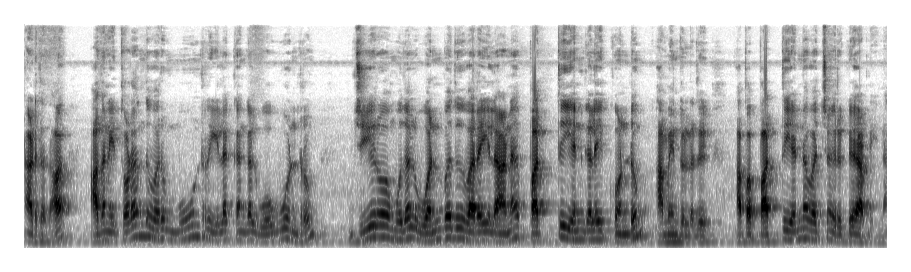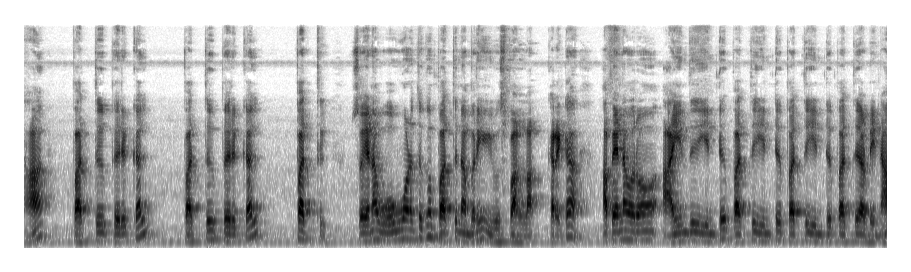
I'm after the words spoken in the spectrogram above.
அடுத்ததாக அதனை தொடர்ந்து வரும் மூன்று இலக்கங்கள் ஒவ்வொன்றும் ஜீரோ முதல் ஒன்பது வரையிலான பத்து எண்களை கொண்டும் அமைந்துள்ளது. அப்போ பத்து எண்ணை வச்சும் இருக்குது அப்படின்னா பத்து பெருக்கல் பத்து பெருக்கல் பத்து. ஸோ ஏன்னா ஒவ்வொன்றுத்துக்கும் பத்து நம்பரையும் யூஸ் பண்ணலாம். கரெக்டாக அப்போ என்ன வரும்? ஐந்து இன்ட்டு பத்து இன்ட்டு பத்து இன்ட்டு பத்து அப்படின்னா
